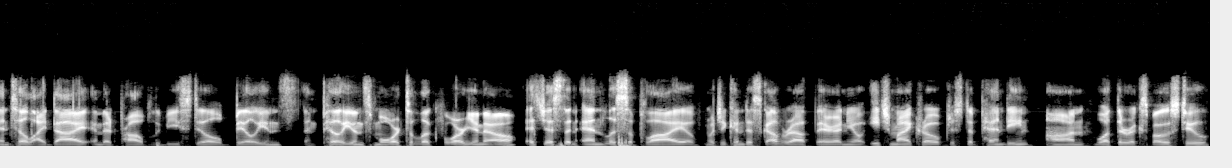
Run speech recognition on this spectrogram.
until I die, and there'd probably be still billions and billions more to look for, you know? It's just an endless supply of what you can discover out there. And, you know, each microbe, just depending on what they're exposed to,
